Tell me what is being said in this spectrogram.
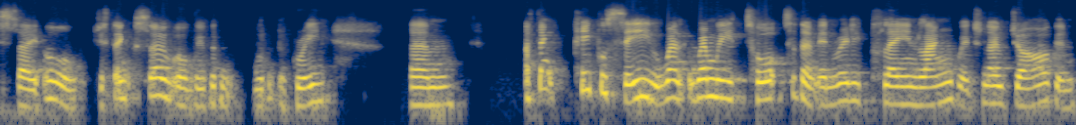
say, "Oh, do you think so?" Or we wouldn't wouldn't agree. Um, I think people see when when we talk to them in really plain language, no jargon,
